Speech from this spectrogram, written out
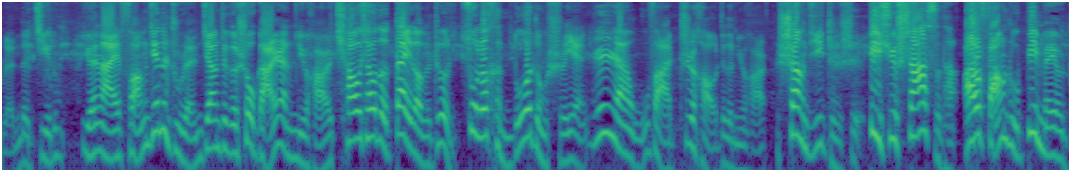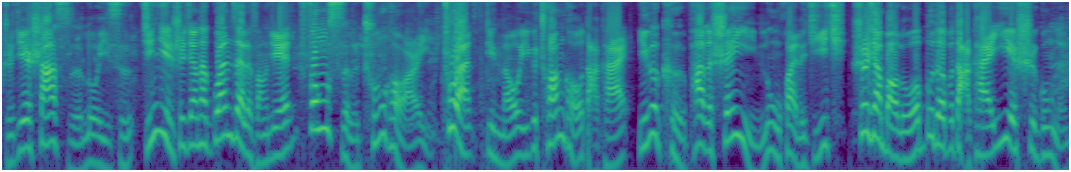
人的记录。原来房间的主人将这个受感染的女孩悄悄地带到了这里，做了很多种实验，仍然无法治好这个女孩。上级指示必须杀死她，而房主并没有直接杀死洛伊斯，仅仅是将她关在了房间，封死了出口而已。突然，顶楼一个窗口打开，一个可怕的身影弄坏了机器，摄像保罗不得不打开夜视功能。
